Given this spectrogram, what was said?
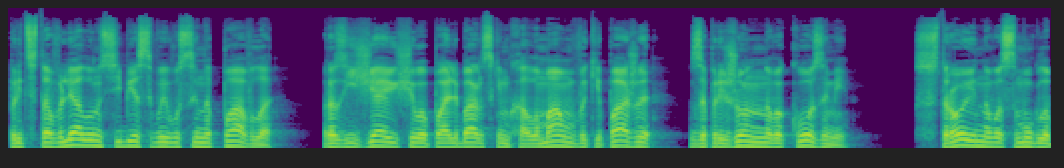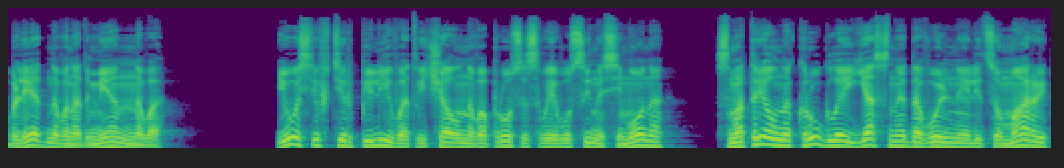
представлял он себе своего сына Павла, разъезжающего по альбанским холмам в экипаже, запряженного козами, стройного, смугло-бледного, надменного. Иосиф терпеливо отвечал на вопросы своего сына Симона, смотрел на круглое, ясное, довольное лицо Мары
